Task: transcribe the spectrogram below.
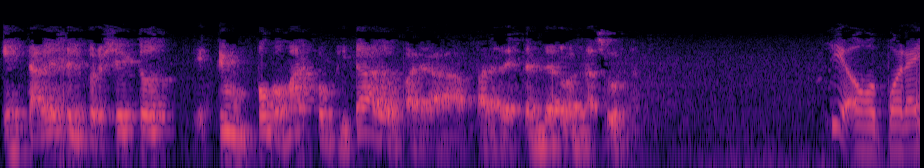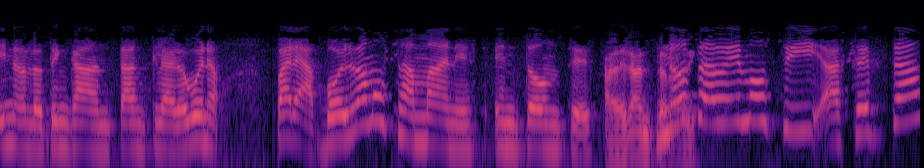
esta vez el proyecto esté un poco más complicado para, para defenderlo en las urnas. Sí, o por ahí no lo tengan tan claro. Bueno, para, volvamos a Manes entonces. Adelante. No sabemos si acepta,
